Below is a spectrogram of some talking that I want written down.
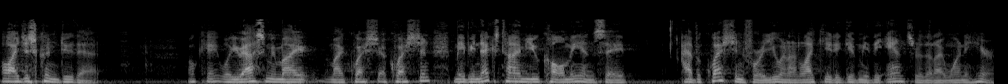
Oh, I just couldn't do that. Okay, well, you asked me my, my question, a question. Maybe next time you call me and say, I have a question for you, and I'd like you to give me the answer that I want to hear.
